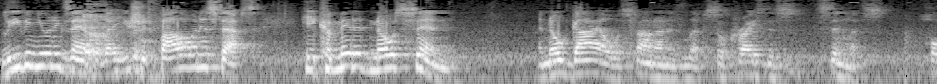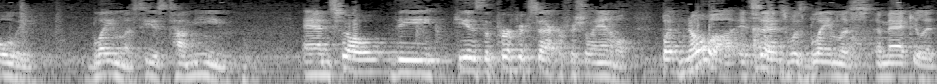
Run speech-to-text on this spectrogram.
leaving you an example that you should follow in his steps. He committed no sin, and no guile was found on his lips. So Christ is sinless, holy, blameless. He is tamim. And so the, he is the perfect sacrificial animal. But Noah, it says, was blameless, immaculate,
